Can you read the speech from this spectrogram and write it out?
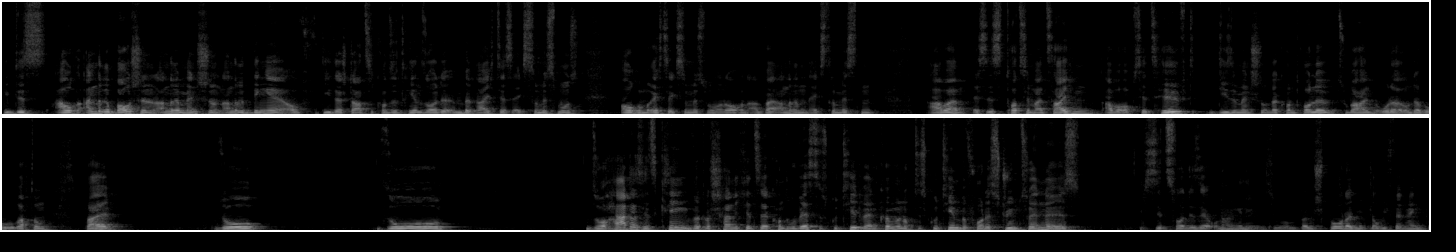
gibt es auch andere Baustellen und andere Menschen und andere Dinge, auf die der Staat sich konzentrieren sollte im Bereich des Extremismus, auch im Rechtsextremismus und auch bei anderen Extremisten. Aber es ist trotzdem ein Zeichen, aber ob es jetzt hilft, diese Menschen unter Kontrolle zu behalten oder unter Beobachtung, weil so, so, so hart das jetzt klingt, wird wahrscheinlich jetzt sehr kontrovers diskutiert werden. Können wir noch diskutieren, bevor der Stream zu Ende ist. Ich sitze heute sehr unangenehm. Ich, beim Sport habe ich mich, glaube ich, verrenkt.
